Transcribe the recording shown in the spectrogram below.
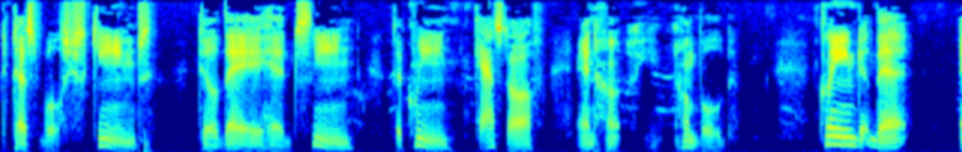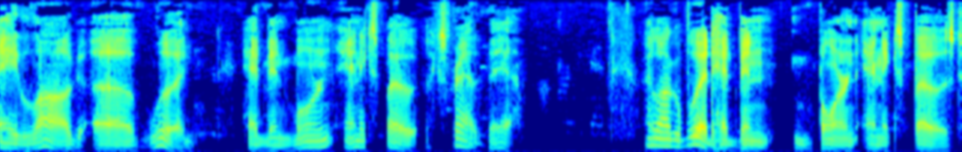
detestable schemes till they had seen the queen cast off and humbled, claimed that a log of wood had been born and exposed. There. A log of wood had been born and exposed.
